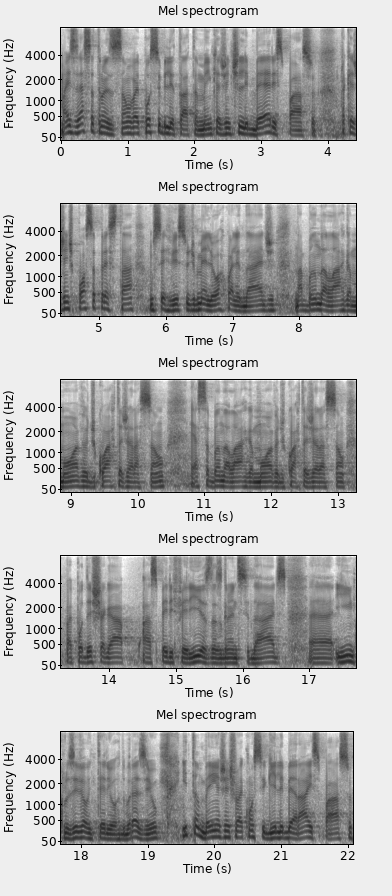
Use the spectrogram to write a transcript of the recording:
Mas essa transição vai possibilitar também que a gente libere espaço para que a gente possa prestar um serviço de melhor qualidade na banda larga móvel de quarta geração. Essa banda larga móvel de quarta geração vai poder chegar às periferias das grandes cidades eh, e inclusive ao interior do Brasil. E também a gente vai conseguir liberar espaço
